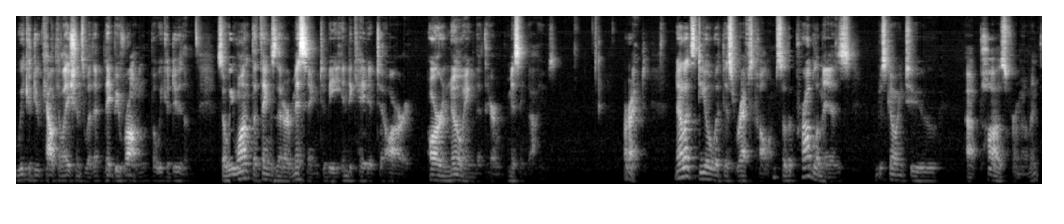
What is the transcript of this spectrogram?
we could do calculations with it. They'd be wrong, but we could do them. So we want the things that are missing to be indicated to R, R knowing that they're missing values. All right, now let's deal with this refs column. So the problem is, I'm just going to uh, pause for a moment.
